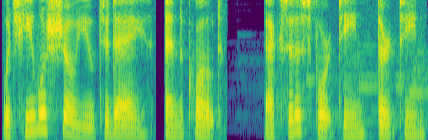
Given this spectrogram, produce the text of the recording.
which he will show you today. Exodus 14:13.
